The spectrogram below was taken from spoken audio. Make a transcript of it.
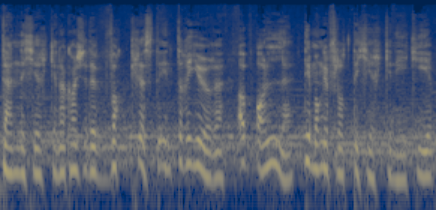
Denne kirken har kanskje det vakreste interiøret av alle de mange flotte kirkene i Kiev.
